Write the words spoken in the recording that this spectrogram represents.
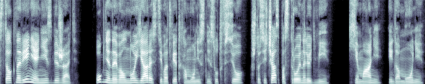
Столкновения не избежать. Огненной волной ярости в ответ Хамони снесут все, что сейчас построено людьми: Химани и Гамони.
